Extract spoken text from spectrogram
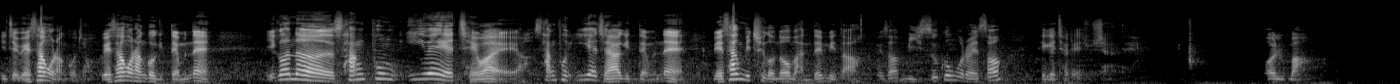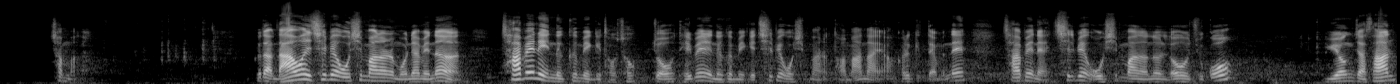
이제 외상을 한 거죠. 외상을 한 거기 때문에 이거는 상품 이외의 재화예요. 상품 이외 재화이기 때문에 외상 비출금 넣으면 안 됩니다. 그래서 미수금으로 해서 회계 처리해 주셔야 돼요. 얼마? 천만 원. 그 다음 나머지 750만 원은 뭐냐면은 차변에 있는 금액이 더 적죠. 대변에 있는 금액이 750만 원 더 많아요. 그렇기 때문에 차변에 750만 원을 넣어주고 유형자산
